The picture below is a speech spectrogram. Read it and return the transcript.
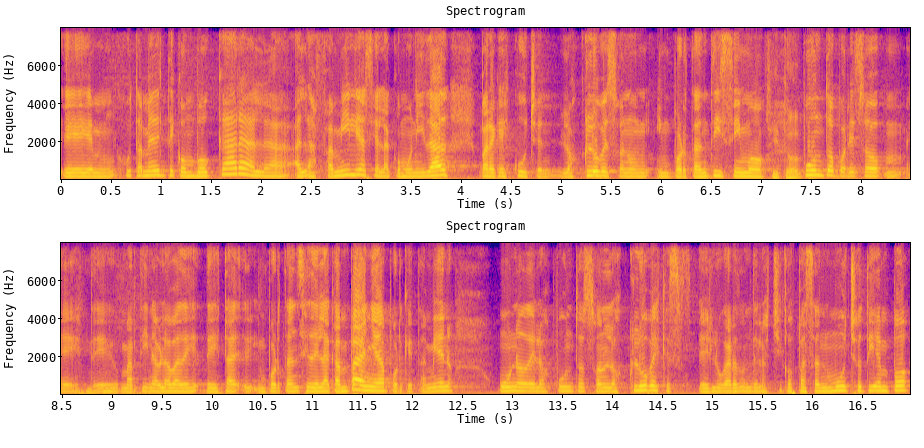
eh, justamente convocar a, las familias y a la comunidad para que escuchen. Los clubes son un importantísimo punto, por eso mm, este, Martín hablaba de, esta importancia de la campaña, porque también uno de los puntos son los clubes, que es el lugar donde los chicos pasan mucho tiempo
